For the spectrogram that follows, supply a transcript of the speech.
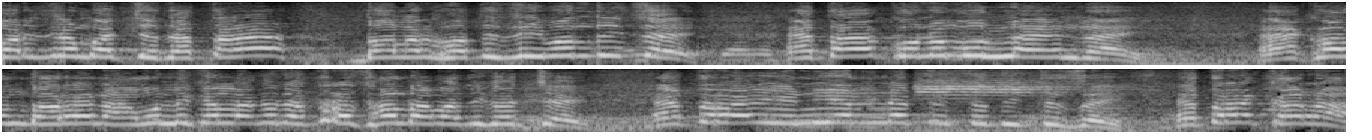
পরিশ্রম করছে, যাত্রা দলের প্রতি জীবন দিচ্ছে এটা কোনো মূল্যায়ন নাই। এখন ধরেন আমলিকের লাগে যাত্রা ছান্দাবাজি করছে, এতরা ইউনিয়ন নেতৃত্ব দিতেছে, এতরা কারা?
